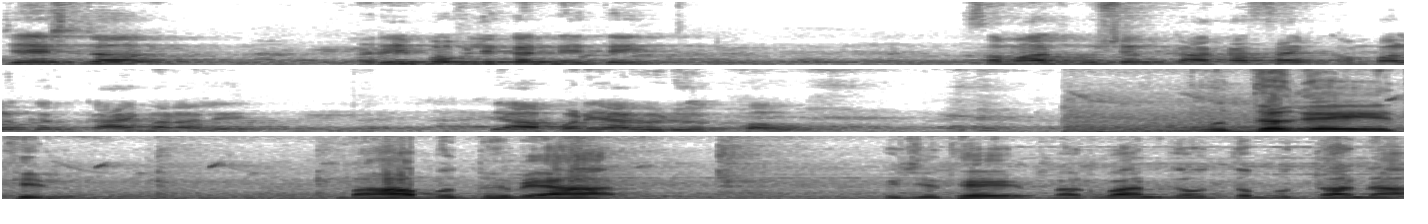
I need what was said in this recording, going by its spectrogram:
ज्येष्ठ रिपब्लिकन नेते समाजभूषण काकासाहेब खंबाळकर काय म्हणाले ते आपण या व्हिडिओत पाहू. बुद्धगय येथील महाबुद्ध विहार की जिथे भगवान गौतम बुद्धांना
